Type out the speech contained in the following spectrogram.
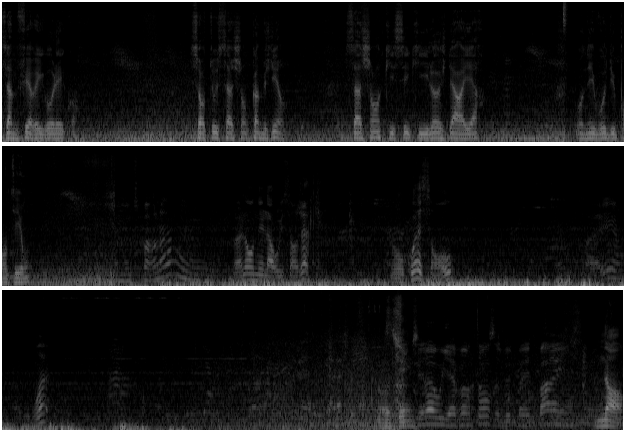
ça me fait rigoler, quoi. Surtout sachant, comme je dis, hein, sachant qui c'est qui loge derrière, au niveau du Panthéon. On monte par là ou... Bah là, on est la rue Saint-Jacques. Donc ouais, c'est en haut. Ouais. C'est sûr Ok. que c'est là où il y a 20 ans, ça devait pas être pareil. hein. Non.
